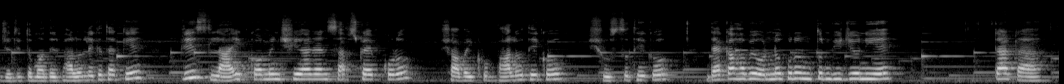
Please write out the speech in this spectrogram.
যদি তোমাদের ভালো লেগে থাকে please like comment share and subscribe করো। সবাই খুব ভালো থেকো সুস্থ থেকো। দেখা হবে অন্য কোনো নতুন ভিডিও নিয়ে। টাটা।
